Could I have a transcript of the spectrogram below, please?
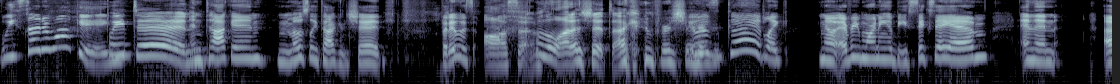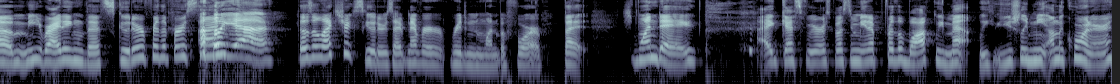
we started walking we did, and talking, mostly talking shit, but it was awesome. it was a lot of shit talking for sure. It was good. Like, you know, every morning it'd be 6 a.m. and then um, me riding the scooter for the first time. oh yeah. Those electric scooters, I've never ridden one before, but one day, I guess we were supposed to meet up for the walk. We met, we usually meet on the corner.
